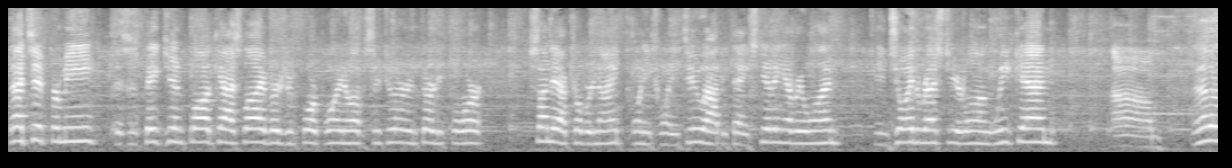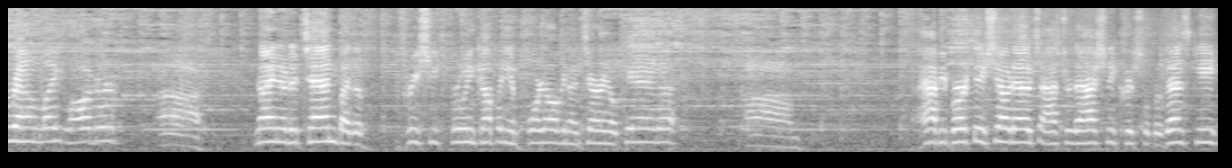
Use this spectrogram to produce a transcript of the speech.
That's it for me. This is Big Jim Blogcast Live, version 4.0, episode 234, Sunday, October 9th, 2022. Happy Thanksgiving, everyone. Enjoy the rest of your long weekend. Um, another round light lager, uh, 9 out of 10 by the Three Sheets Brewing Company in Port Elgin, Ontario, Canada. Um, happy birthday shout outs Astrid Ashley, Crystal Bavensky,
